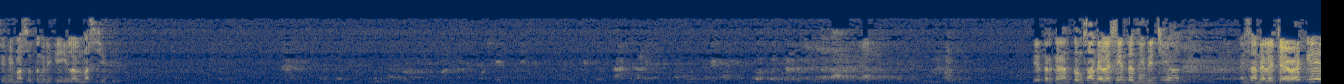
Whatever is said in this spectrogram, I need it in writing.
Sing dimaksud teng ilal masjid. Ya tergantung sandalnya sinten sing diciot. Ini sandalnya cewek ya.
